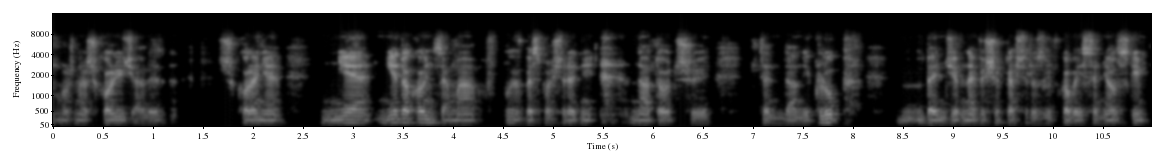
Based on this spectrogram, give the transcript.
można szkolić, ale szkolenie nie, nie do końca ma wpływ bezpośredni na to, czy ten dany klub będzie w najwyższej klasie rozgrywkowej seniorskiej,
